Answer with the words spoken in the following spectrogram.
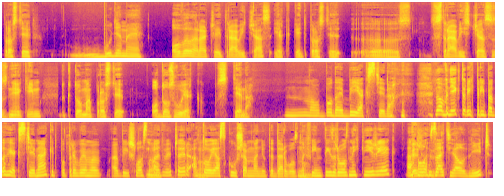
proste budeme oveľa radšej tráviť čas, jak keď proste e, stráviť čas s niekým, kto má proste odozvu jak stena. No, bodaj by jak stena. No, v niektorých prípadoch jak stena, keď potrebujeme, aby išla spať no, večer a no. to ja skúšam na ňu teda rôzne mm. finty z rôznych knížiek, ale vieš, zatiaľ nič.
